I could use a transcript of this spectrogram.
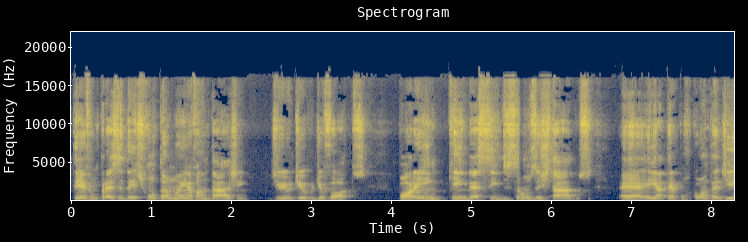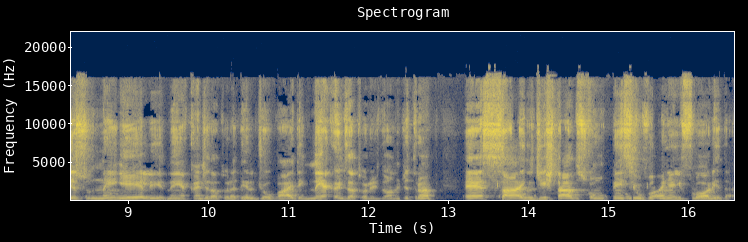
teve um presidente com tamanha vantagem de, de, de votos. Porém, quem decide são os estados. É, e até por conta disso, nem ele, nem a candidatura dele, Joe Biden, nem a candidatura de Donald Trump, é, saem de estados como Pensilvânia e Flórida.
